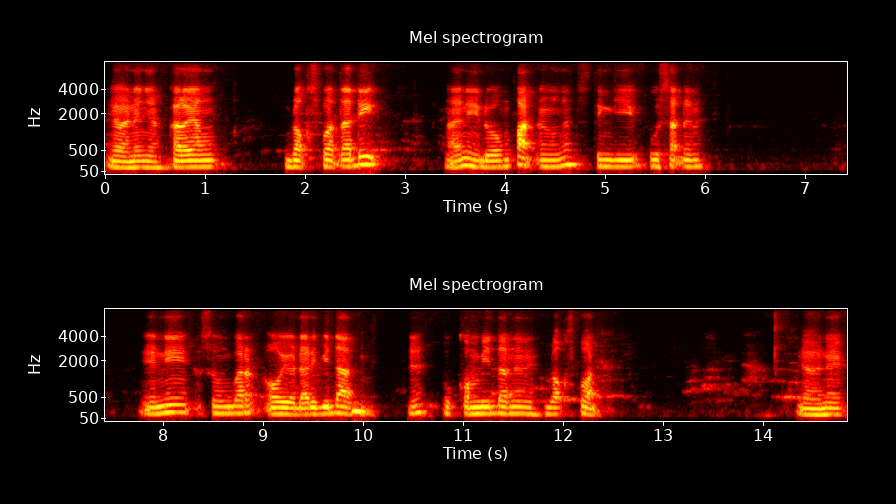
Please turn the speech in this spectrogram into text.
Ya, ininya. Kalau yang block spot tadi. Nah ini 24 memang kan setinggi pusat ini. Ini sumber oh ya dari bidang ya. Hukum bidan ini blogspot ya ini.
